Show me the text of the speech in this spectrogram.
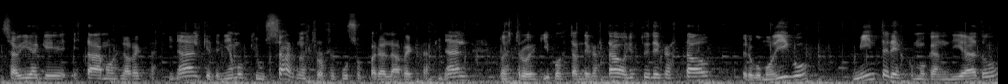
sabía que estábamos en la recta final, que teníamos que usar nuestros recursos para la recta final, nuestros equipos están desgastados, yo estoy desgastado, pero como digo, mi interés como candidato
